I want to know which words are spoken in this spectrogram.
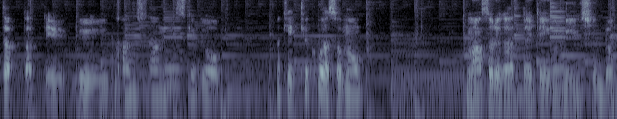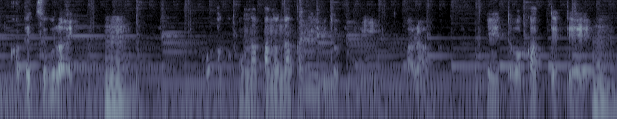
だったっていう感じなんですけど、まあ結局はそのまあそれが大体妊娠6ヶ月ぐらいうん。お腹の中にいる時にから、えー、と分かっててう、ん。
